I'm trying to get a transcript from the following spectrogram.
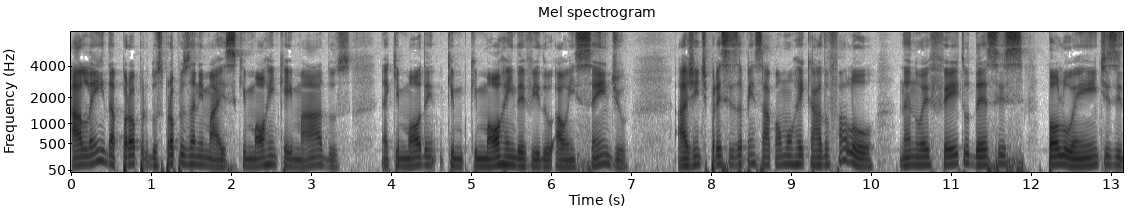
além da própria, dos próprios animais que morrem queimados, né, que, modem, que, que morrem devido ao incêndio, a gente precisa pensar, como o Ricardo falou, né, no efeito desses poluentes e,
